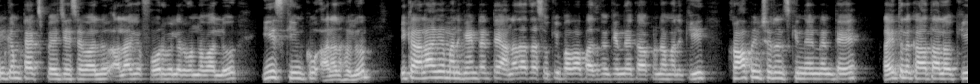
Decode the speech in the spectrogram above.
ఇన్కమ్ ట్యాక్స్ పే చేసే వాళ్ళు అలాగే ఫోర్ వీలర్ ఉన్న వాళ్ళు ఈ స్కీమ్కు అనర్హులు. ఇక అలాగే మనకి ఏంటంటే అన్నదాత సుఖీభావ పథకం కిందే కాకుండా మనకి క్రాప్ ఇన్సూరెన్స్ కింద ఏంటంటే రైతుల ఖాతాలోకి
